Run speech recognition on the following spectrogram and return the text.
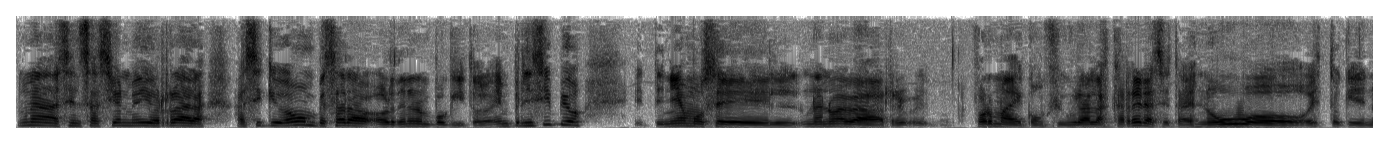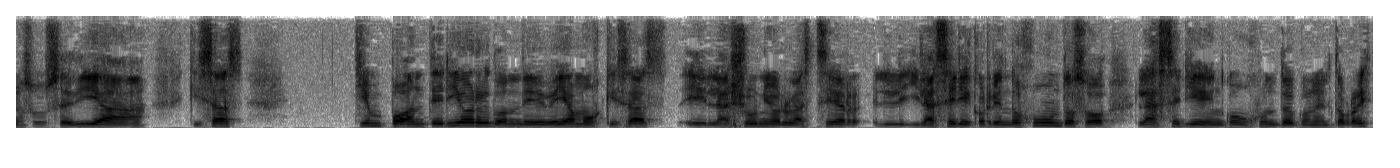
Una sensación medio rara, así que vamos a empezar a ordenar un poquito. En principio eh, teníamos una nueva forma de configurar las carreras, esta vez no hubo esto que nos sucedía quizás tiempo anterior donde veíamos quizás eh, la Junior la y la serie corriendo juntos o la serie en conjunto con el Top Race.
